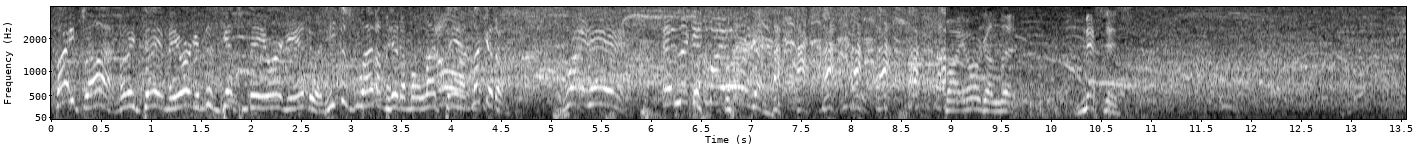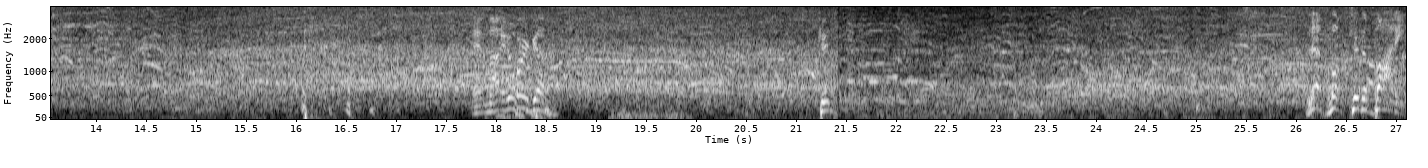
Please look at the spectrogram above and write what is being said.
Fight's on. Let me tell you, Mayorga, this gets Mayorga into it. He just let him hit him a left oh. hand. Look at him. Right hand. And look at Mayorga. Mayorga misses. And Mayorga. Hook to the body.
